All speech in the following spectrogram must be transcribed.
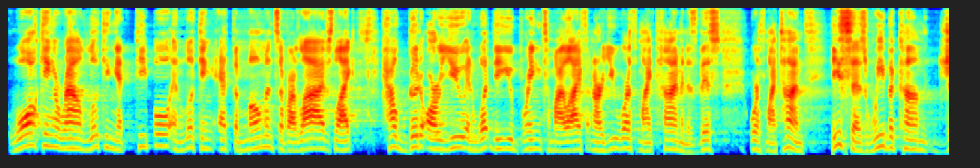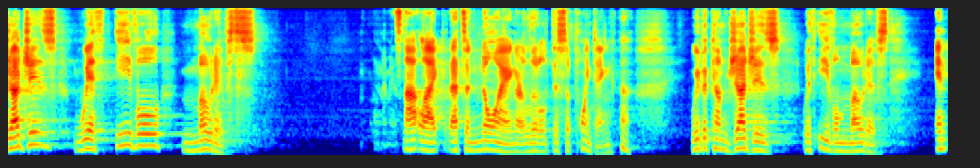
walking around looking at people and looking at the moments of our lives like, how good are you and what do you bring to my life? And are you worth my time? And is this worth my time? He says we become judges with evil motives. It's not like that's annoying or a little disappointing. we become judges with evil motives. And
